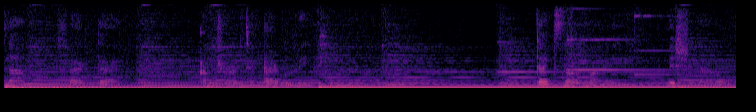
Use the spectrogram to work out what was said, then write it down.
it's not the fact that I'm trying to aggravate people. That's not my mission at all.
